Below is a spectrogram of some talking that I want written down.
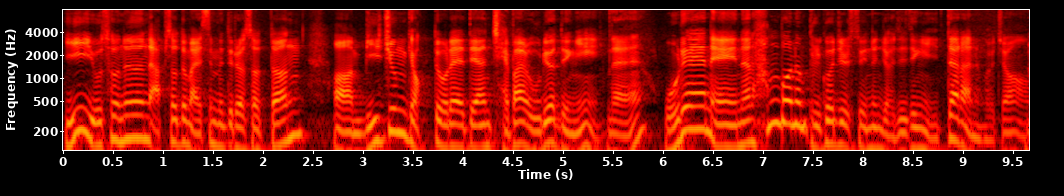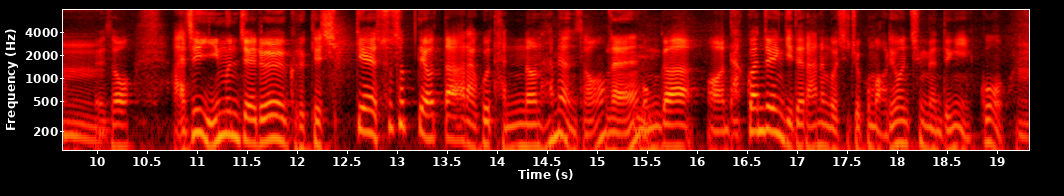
이 요소는 앞서도 말씀을 드렸었던 어, 미중 격돌에 대한 재발 우려 등이 네. 올해 내에는 한 번은 불거질 수 있는 여지 등이 있다라는 거죠. 음. 그래서 아직 이 문제를 그렇게 쉽게 수습되었다라고 단언하면서 네. 뭔가 어, 낙관적인 기대를 하는 것이 조금 어려운 측면 등이 있고 음.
